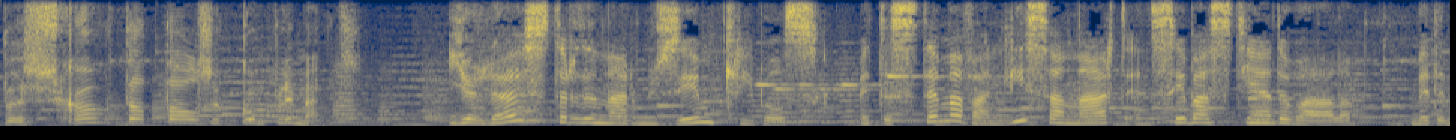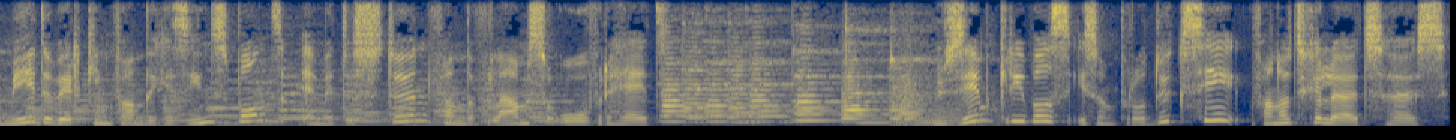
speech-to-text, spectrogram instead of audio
beschouw dat als een compliment. Je luisterde naar Museumkriebels met de stemmen van Lisa Naert en Sébastien de Walen, met de medewerking van de Gezinsbond en met de steun van de Vlaamse overheid. Museumkriebels is een productie van het Geluidshuis.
